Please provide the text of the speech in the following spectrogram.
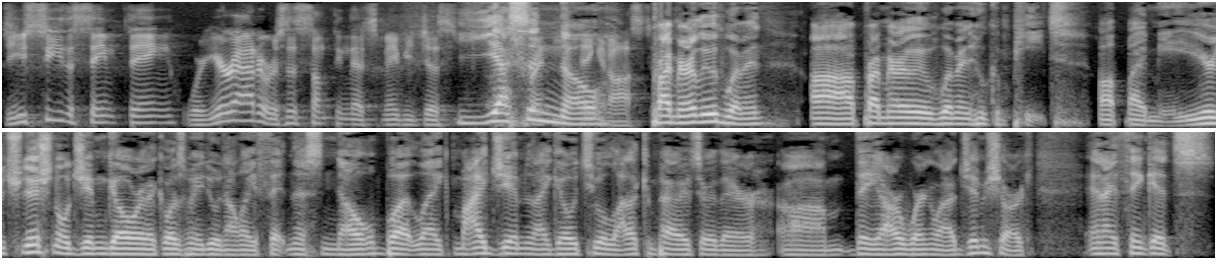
Do you see the same thing where you're at, or is this something that's maybe just Yes and no. thing in Austin? Primarily with women. Uh, primarily with women who compete up by me. Your traditional gym goer that goes maybe to an LA Fitness, no. But like my gym that I go to, a lot of competitors are there. Um, they are wearing a lot of Gymshark, and I think it's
